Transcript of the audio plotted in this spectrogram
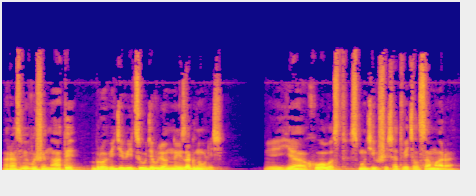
«Разве вы женаты?» Брови девицы удивленно изогнулись. «Я холост», – смутившись, ответил Самара.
